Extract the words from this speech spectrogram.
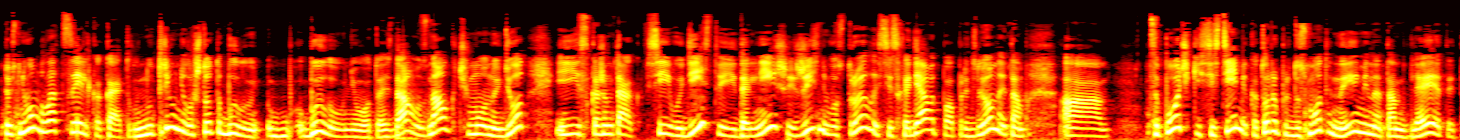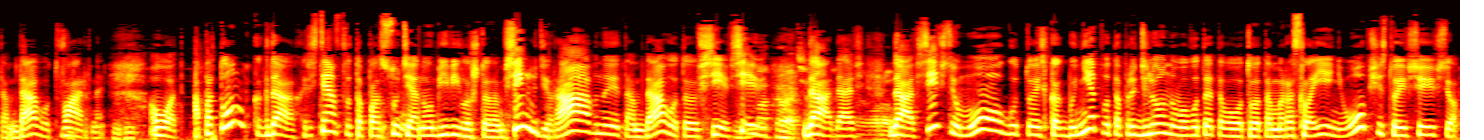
то есть у него была цель какая-то, внутри у него что-то было, было у него, то есть, да, он знал, к чему он идет, и, скажем так, все его действия и дальнейшая жизнь его строилась, исходя вот по определенной там а, цепочки, системе, которая предусмотрена именно там для этой, там, да, вот варны. Угу. Вот. А потом, когда христианство-то, по сути, оно объявило, что там все люди равные, там, да, вот э, все, все, да, да, да, все все могут, то есть как бы нет вот определенного вот этого вот, вот там расслоения общества и все, и все.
